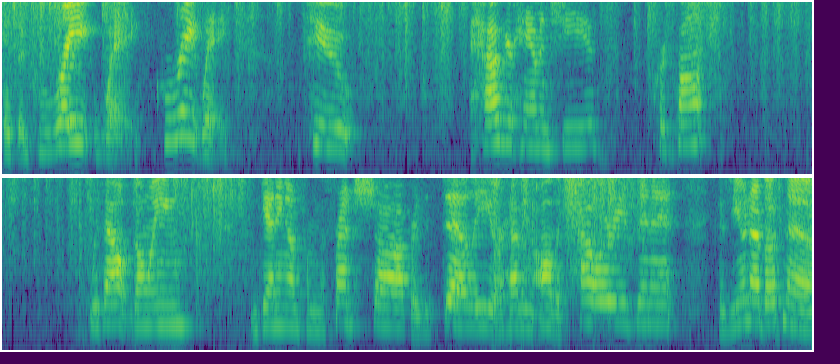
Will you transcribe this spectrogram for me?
It's a great way, great way to have your ham and cheese croissants without going getting them from the French shop or the deli or having all the calories in it. Because you and I both know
